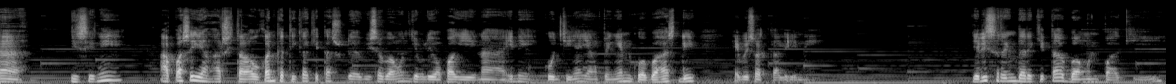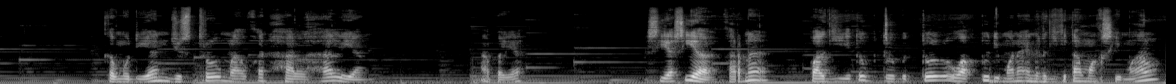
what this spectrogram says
Nah di sini apa sih yang harus kita lakukan ketika kita sudah bisa bangun jam 5 pagi? Nah ini kuncinya yang pengen gue bahas di episode kali ini. Jadi sering dari kita bangun pagi kemudian justru melakukan hal-hal yang apa ya sia-sia. Karena pagi itu betul-betul waktu di mana energi kita maksimal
